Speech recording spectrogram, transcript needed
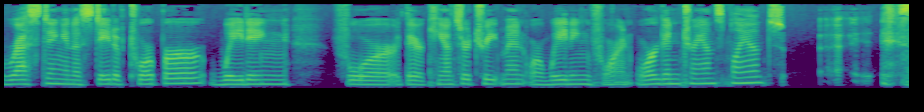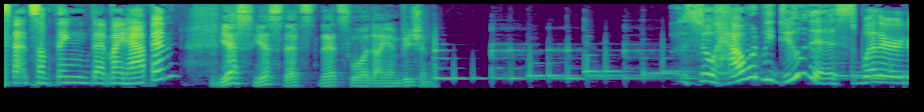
resting in a state of torpor, waiting for their cancer treatment or waiting for an organ transplant. Is that something that might happen? Yes, yes, that's that's what I envision. So how would we do this whether,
